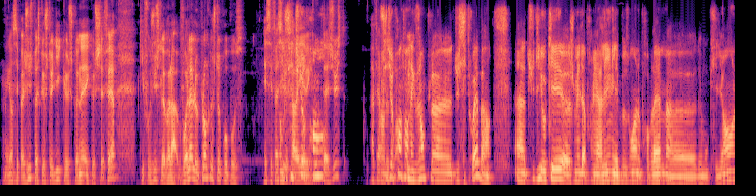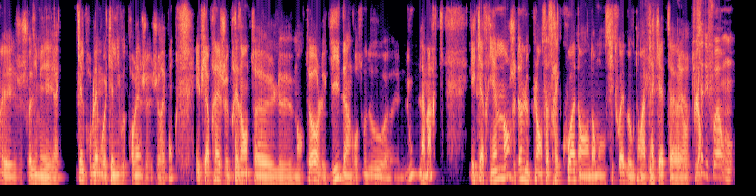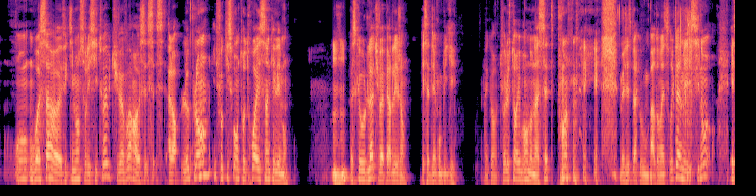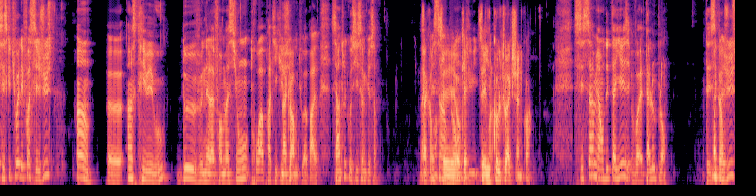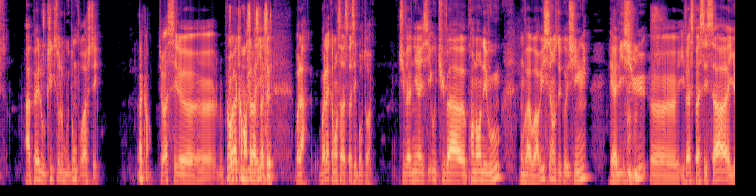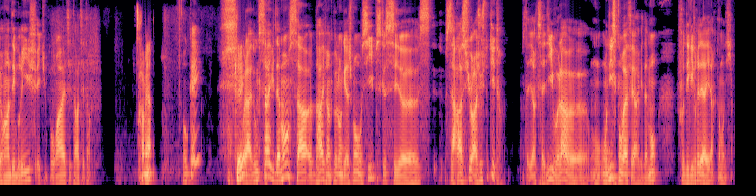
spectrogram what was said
D'accord, c'est pas juste parce que je te dis que je connais et que je sais faire qu'il faut juste le voilà, voilà le plan que je te propose. Et c'est facile Donc, de si travailler avec reprends- nous, t'as juste à faire un Si tu reprends ton Oui. exemple euh, du site web, euh, tu dis OK, euh, je mets la première ligne, les besoins, le problème de mon client, les, je choisis mes, à quel problème ou à quel niveau de problème je, je réponds. Et puis après, je présente le mentor, le guide, hein, grosso modo nous, la marque. Et quatrièmement, je donne le plan. Ça serait quoi dans, dans mon site web ou dans ma plaquette Alors, tu plan sais, des fois, on, voit ça effectivement sur les sites web. Tu vas voir. alors, le plan, il faut qu'il soit entre 3 et 5 éléments. Mhm. Parce qu'au-delà, tu vas perdre les gens. Et ça devient compliqué. D'accord? Tu vois, le story brand, on a 7 points. mais- mais j'espère que vous me pardonnerez ce truc-là. Mais sinon, et c'est ce que tu vois, des fois, c'est juste 1. inscrivez-vous. 2. Venez à la formation. 3. Pratiquez chez vous, tu vois, par exemple. C'est un truc aussi simple que ça. D'accord, c'est plan ok. qui lui- C'est le call to action, quoi. C'est ça, mais en détaillé, t'as le plan. C'est pas juste appelle ou clique sur le bouton pour acheter. D'accord. Tu vois, c'est le, le plan. Voilà comment ça va se passer. Voilà, voilà comment ça va se passer pour toi. Tu vas venir ici ou tu vas euh, prendre rendez-vous. On va avoir huit séances de coaching et à l'issue, Mhm. euh, il va se passer ça. Il y aura un débrief et tu pourras, etc., etc. Très bien. Ok. Ok. Voilà, donc ça évidemment, ça drive un peu l'engagement aussi, puisque c'est, euh, ça rassure à juste titre. C'est-à-dire que ça dit, voilà, euh, on, on dit ce qu'on va faire, évidemment, faut délivrer derrière, comme on dit.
